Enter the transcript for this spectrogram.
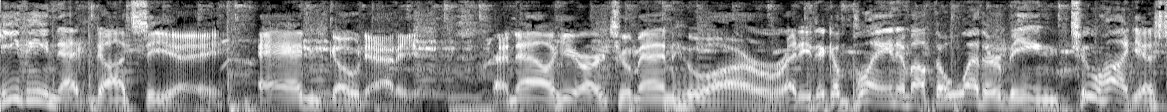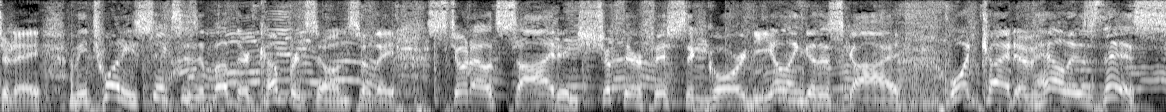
EVNet.ca, and GoDaddy. And now here are two men who are ready to complain about the weather being too hot yesterday. I mean, 26 is above their comfort zone, so they stood outside and shook their fists at Gord, yelling to the sky, What kind of hell is this?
